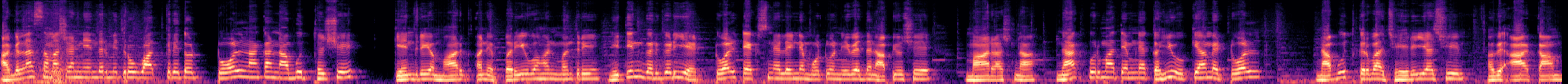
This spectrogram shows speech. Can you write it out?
આગળના સમાચારની અંદર મિત્રો વાત કરીએ તો ટોલ નાકા નાબૂદ થશે. કેન્દ્રીય માર્ગ અને પરિવહન મંત્રી નીતિન ગડકરીએ ટોલ ટેક્સને લઈને મોટું નિવેદન આપ્યું છે. મહારાષ્ટ્રના નાગપુરમાં તેમણે કહ્યું કે અમે ટોલ નાબૂદ કરવા જઈ રહ્યા છીએ. હવે આ કામ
